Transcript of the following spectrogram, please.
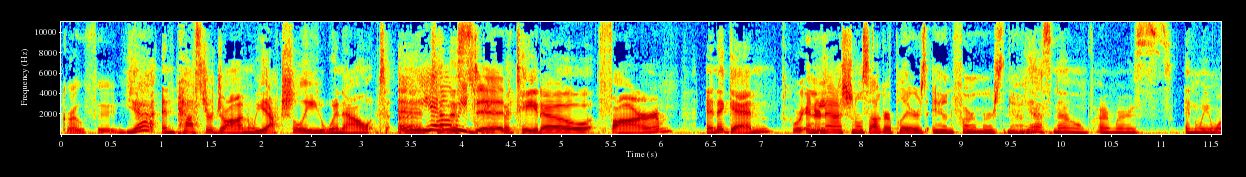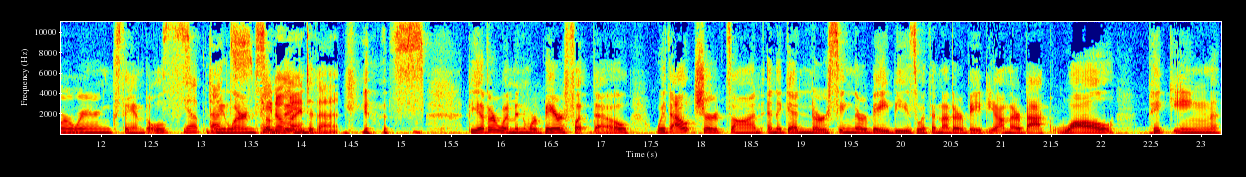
grow food. Yeah, and Pastor John, we actually went out uh, Oh, yeah, to the we sweet did. potato farm. And again, We're international soccer players and farmers now. Yes, no, farmers. And we were wearing sandals. Yep. we That's, learned pay no mind to that. Yes. The other women were barefoot, though, without shirts on, and again, nursing their babies with another baby on their back while picking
